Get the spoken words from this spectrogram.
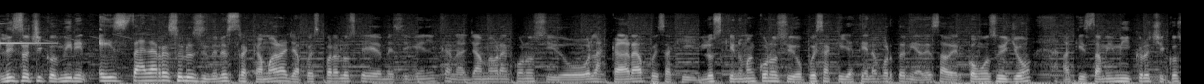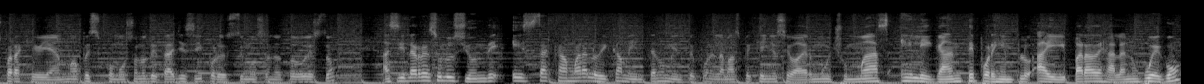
Listo chicos, miren, esta es la resolución de nuestra cámara, ya pues para los que me siguen en el canal ya me habrán conocido la cara, pues aquí los que no me han conocido pues aquí ya tienen oportunidad de saber cómo soy yo. Aquí está mi micro chicos para que vean pues cómo son los detalles, sí, por eso estoy mostrando todo esto. Así es la resolución de esta cámara, lógicamente al momento de ponerla más pequeño se va a ver mucho más elegante, por ejemplo ahí para dejarla en un juego.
